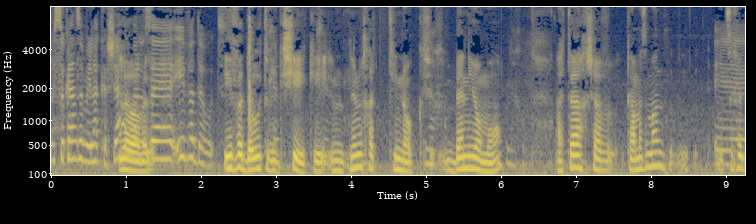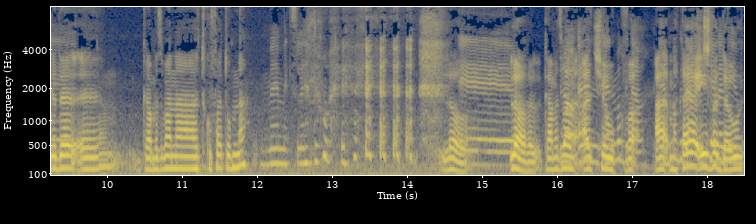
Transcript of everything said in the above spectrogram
מסוכן זה מילה קשה, לא, אבל, זה אי-ודאות. אי-ודאות כן. רגשי, כי כן. אם נותנים לך תינוק נכון. בן יומו, נכון. אתה עכשיו, כמה זמן אה, צריך לגדל, אה, כמה זמן התקופת אומנה? מ"ם אצלנו. לא, לא, אבל כמה זמן לא, עד שהוא כבר... מתי האי-ודאות...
